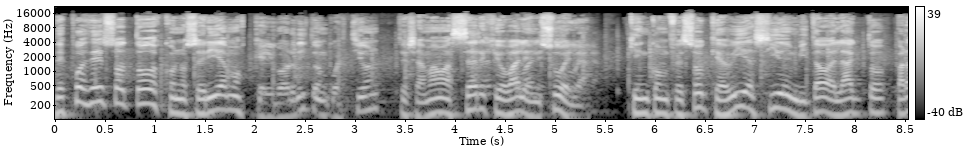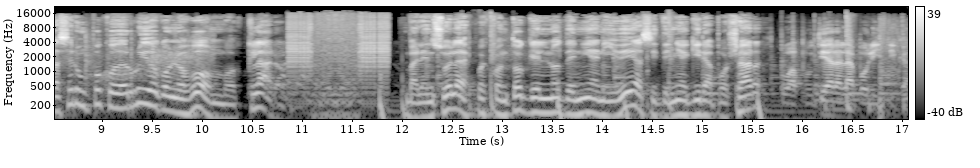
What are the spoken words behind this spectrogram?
Después de eso, todos conoceríamos que el gordito en cuestión se llamaba Sergio Valenzuela, quien confesó que había sido invitado al acto para hacer un poco de ruido con los bombos, claro. Valenzuela después contó que él no tenía ni idea si tenía que ir a apoyar o a putear a la política.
